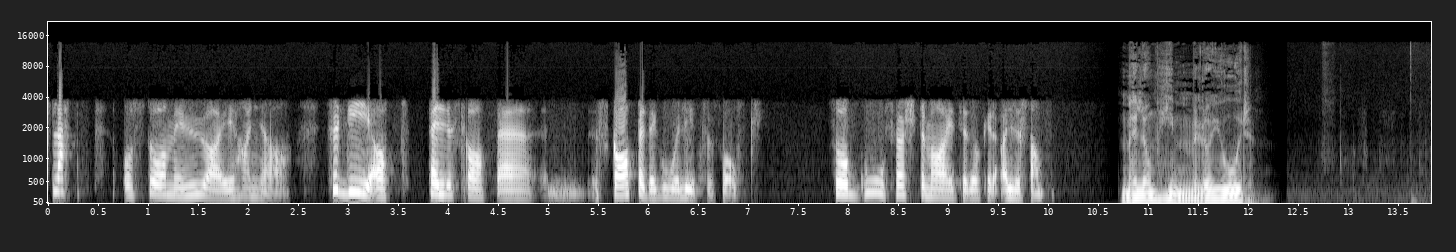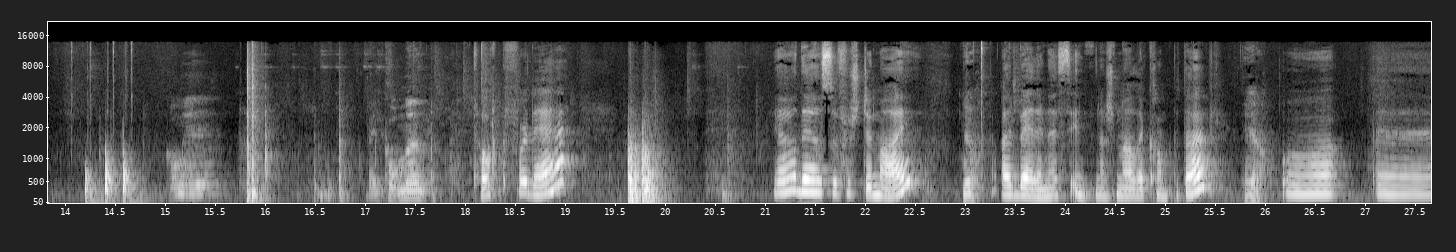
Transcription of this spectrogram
Slipp å stå med hua i handa, fordi at fellesskapet skaper det gode liv for folk. Så god 1. mai til dere alle sammen. Mellom himmel og jord. Kom inn. Velkommen. Takk for det. Ja, det er altså 1. mai. Ja. Arbeidernes internasjonale kampdag. Ja. Og eh,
